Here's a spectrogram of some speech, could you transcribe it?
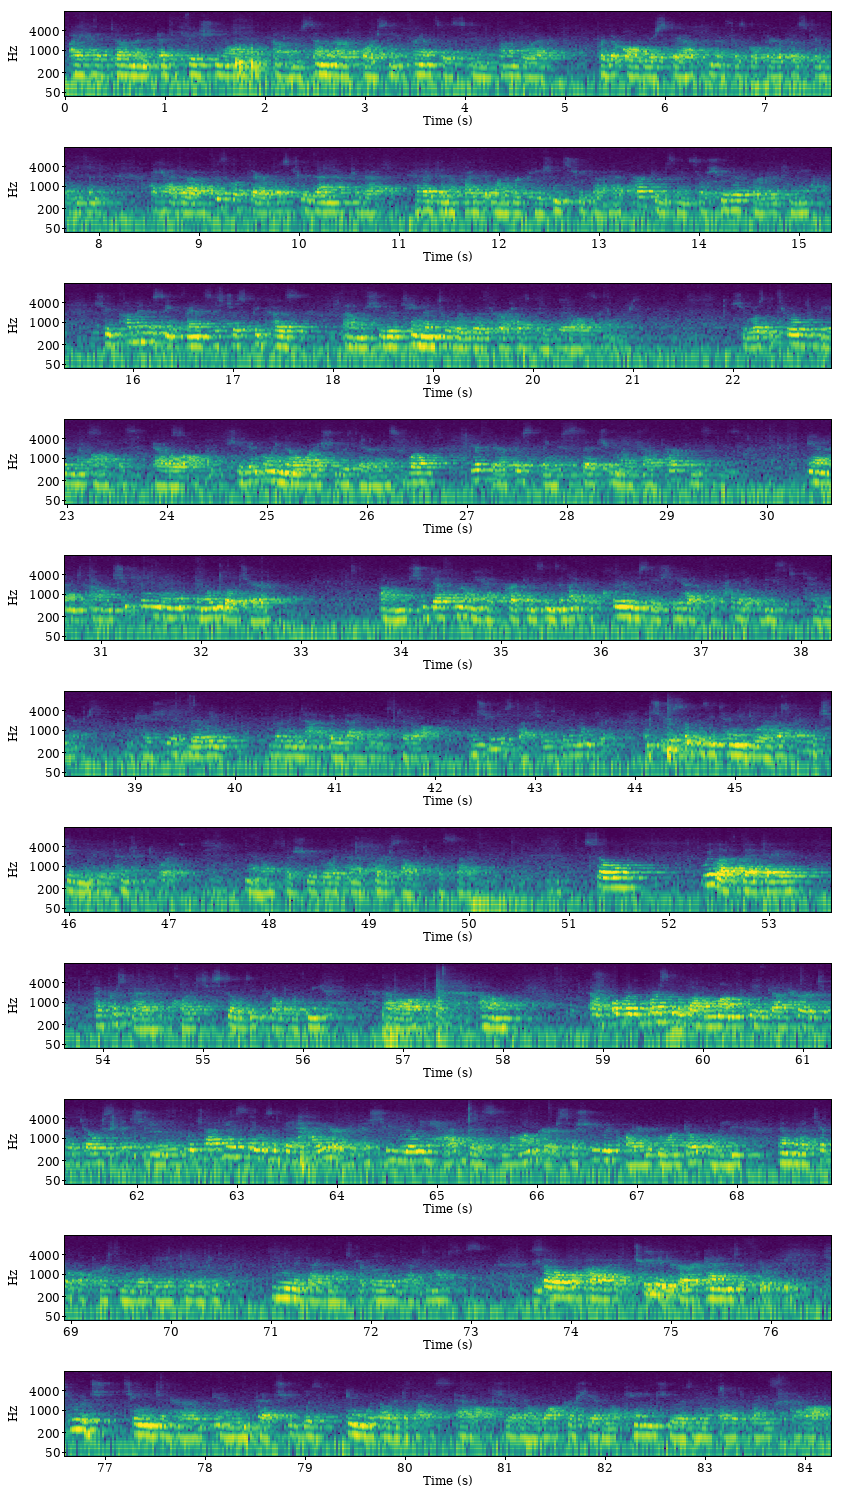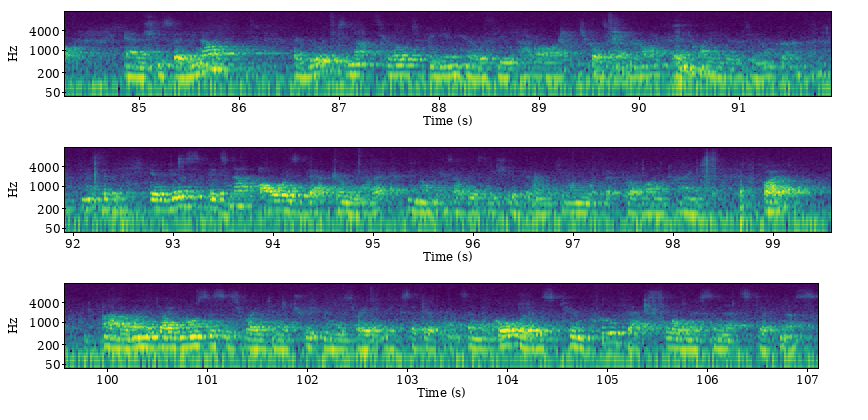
I had done an educational um, seminar for St. Francis in Fond du Lac for their, all their staff and their physical therapists and things. And I had a physical therapist who then after that had identified that one of her patients she thought had Parkinson's, so she referred her to me. She had come into St. Francis just because um, she came in to live with her husband who had Alzheimer's. She wasn't thrilled to be in my office at all. She didn't really know why she was there. And I said, well, your therapist thinks that you might have Parkinson's. And um, she came in in a wheelchair. Um, she definitely had Parkinson's, and I could clearly see she had it for probably at least 10 years. Okay, she had really, really not been diagnosed at all. And she just thought she was getting older. And she was so busy tending to her husband that she didn't pay attention to it. You know, so she really kind of put herself to the side. So we left that day. I prescribed, of course. She still wasn't thrilled with me at all. Um, uh, over the course of about a month, we got her to the dose that she needed, which obviously was a bit higher because she really had this longer. So she required more dopamine than what a typical person would be if they were just newly diagnosed or early diagnosis. So uh, treated her, and there was a huge change in her in that she was in without a device at all. She had no walker, she had no cane, she was in without a device at all. And she said, you know, I really was not thrilled to be in here with you at all. She goes, but now I feel 20 years. And I said, it is, it's not always that dramatic, you know, because obviously she had been dealing with it for a long time. But uh, when the diagnosis is right and the treatment is right, it makes a difference. And the goal is to improve that slowness and that stiffness.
